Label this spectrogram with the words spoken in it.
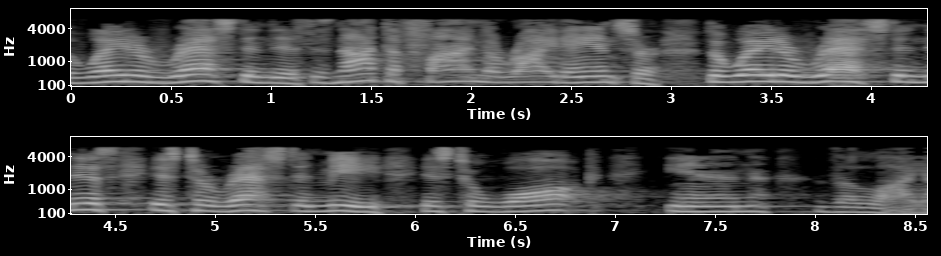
The way to rest in this is not to find the right answer. The way to rest in this is to rest in me, is to walk in the light.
